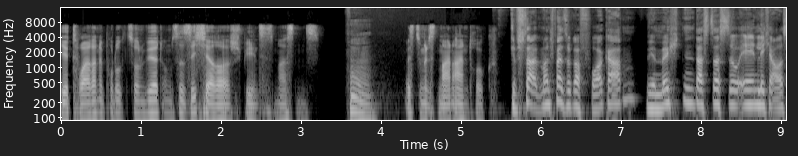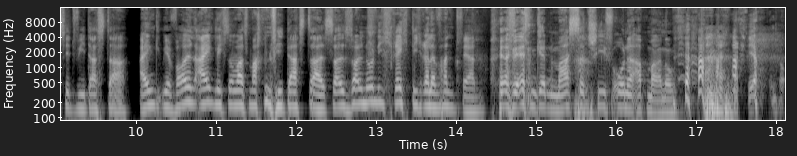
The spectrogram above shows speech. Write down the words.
je teurer eine Produktion wird, umso sicherer spielen sie es meistens. Hm. Ist zumindest mein Eindruck. Gibt es da manchmal sogar Vorgaben? Wir möchten, dass das so ähnlich aussieht wie das da. Eig wir wollen eigentlich sowas machen wie das da. Es soll, soll nur nicht rechtlich relevant werden. Ja, wir hätten gerne Master Chief ohne Abmahnung. ja, genau.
